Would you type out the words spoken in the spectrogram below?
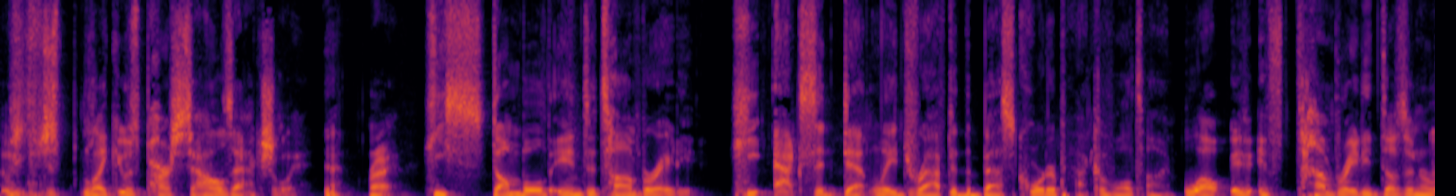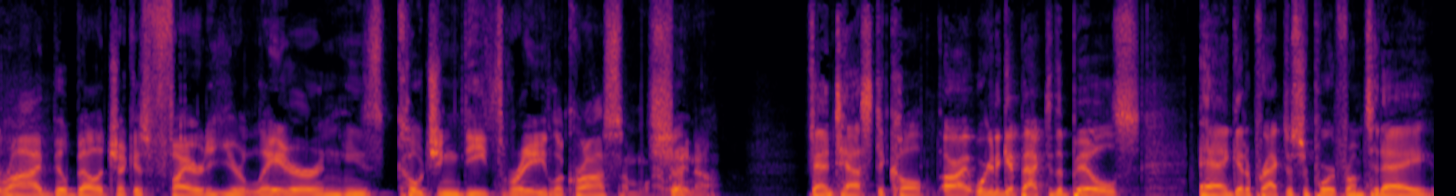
It was just like it was Parcells actually. Yeah. Right. He stumbled into Tom Brady. He accidentally drafted the best quarterback of all time. Well, if, if Tom Brady doesn't arrive, Bill Belichick is fired a year later and he's coaching D3 lacrosse somewhere right now. Fantastic call. All right, we're going to get back to the Bills and get a practice report from today.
